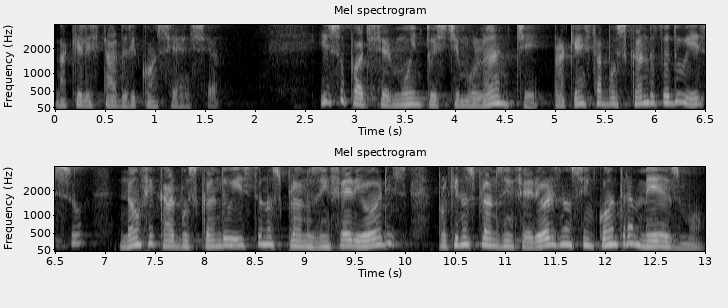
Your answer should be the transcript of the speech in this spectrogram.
naquele estado de consciência. Isso pode ser muito estimulante para quem está buscando tudo isso, não ficar buscando isto nos planos inferiores, porque nos planos inferiores não se encontra mesmo.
